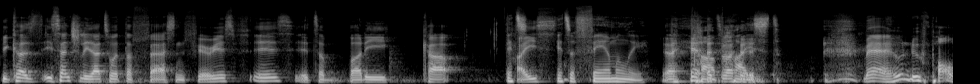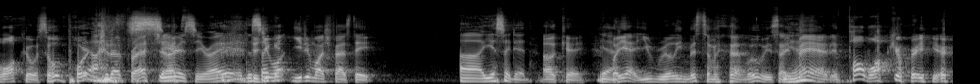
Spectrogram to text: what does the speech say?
Because essentially, that's what the Fast and Furious is. It's a buddy cop it's heist. it's a family Yeah, yeah, cop that's what it is. heist. Man, who knew Paul Walker was so important to that franchise? seriously, right? Did second- you wa- you didn't watch Fast Eight? Uh, yes, I did. Okay, Yeah. but yeah, you really missed him in that movie. It's like, Yeah. man, if Paul Walker were here,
